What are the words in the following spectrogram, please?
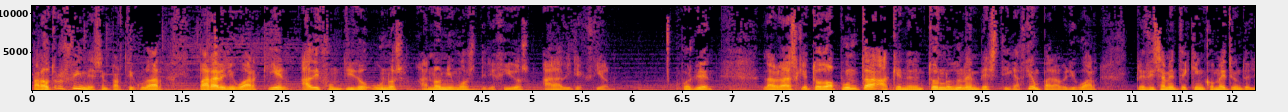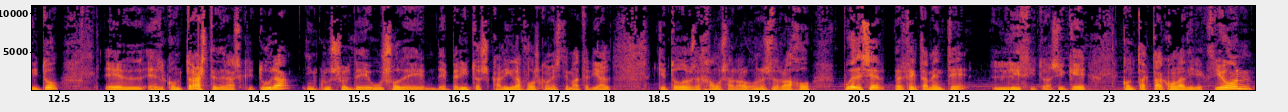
para otros fines, en particular para averiguar quién ha difundido unos anónimos dirigidos a la dirección. Pues bien, la verdad es que todo apunta a que en el entorno de una investigación para averiguar precisamente quién comete un delito, el, contraste de la escritura, incluso el de uso de, de peritos calígrafos con este material que todos dejamos a lo largo de nuestro trabajo, puede ser perfectamente lícito. Así que contactar con la dirección,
